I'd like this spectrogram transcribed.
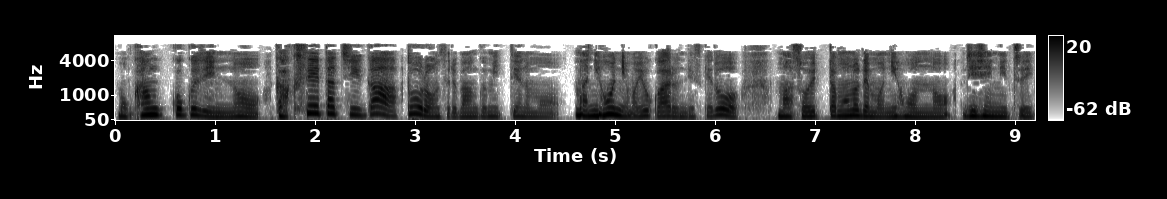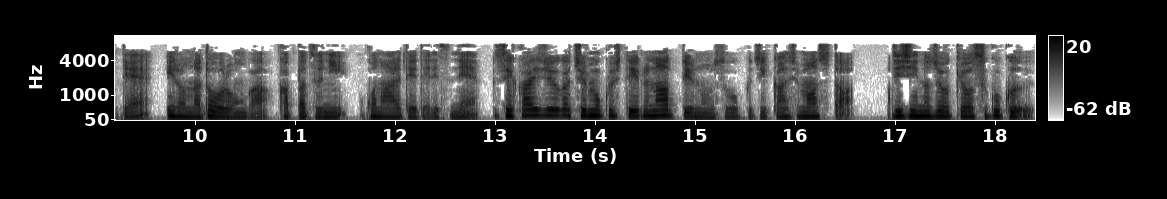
もう韓国人の学生たちが討論する番組っていうのも、まあ日本にもよくあるんですけど、まあそういったものでも日本の地震についていろんな討論が活発に行われていてですね、世界中が注目しているなっていうのをすごく実感しました。地震の状況すごく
